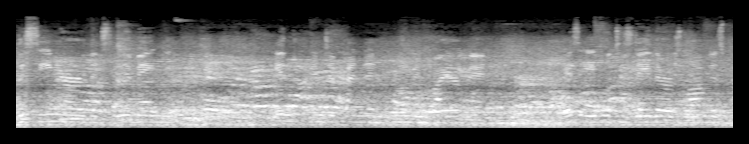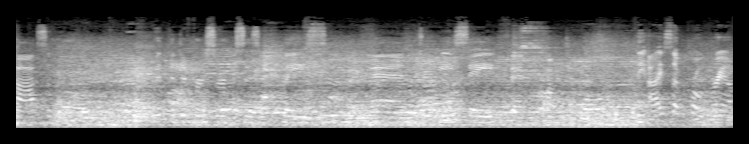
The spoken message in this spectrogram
the senior that's living in their independent home environment is able to stay there as long as possible with the different services in place and safe and comfortable. The EISEP program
